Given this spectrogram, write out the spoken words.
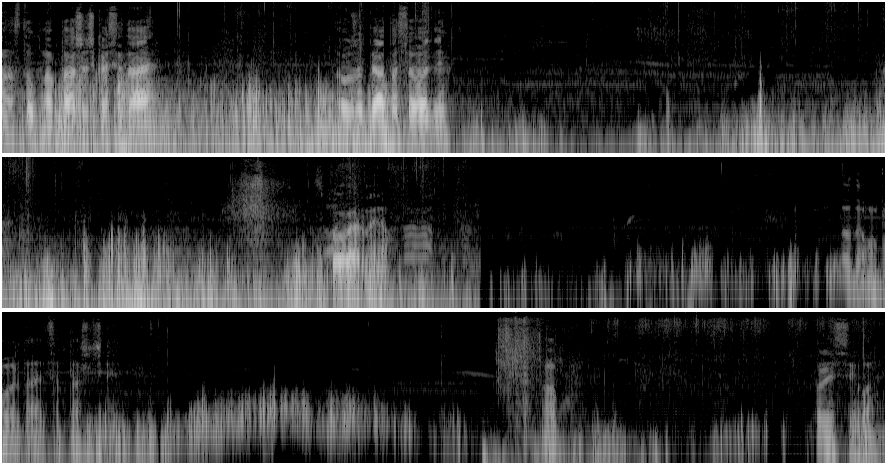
Наступна пташечка сідає. Це вже п'ята сьогодні. З поверненням. Додому повертається пташечка. Оп. Присіла.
